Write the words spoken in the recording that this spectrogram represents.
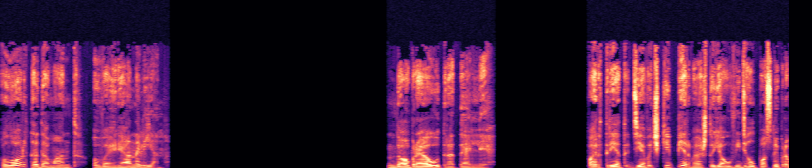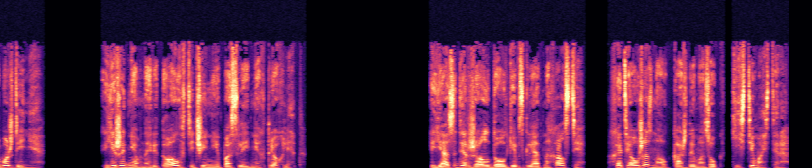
Лорд Адамант Вэриан Ильян. «Доброе утро, Телли». Портрет девочки — первое, что я увидел после пробуждения. Ежедневный ритуал в течение последних трех лет. Я задержал долгий взгляд на холсте, хотя уже знал каждый мазок кисти мастера.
